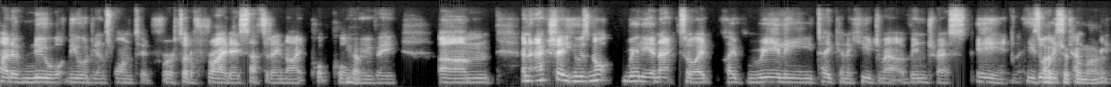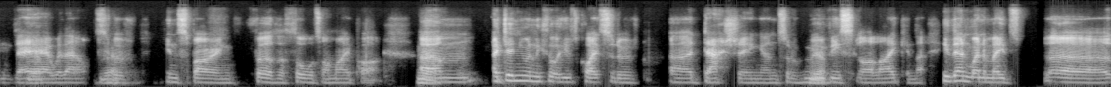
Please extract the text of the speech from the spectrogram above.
kind of knew what the audience wanted for a sort of friday saturday night popcorn Yeah. movie um and actually he was not really an actor I, i've really taken a huge amount of interest in he's always kind of there without sort Yeah. of inspiring further thought on my part Yeah. um, I genuinely thought he was quite sort of uh, dashing and sort of Yeah. movie star like in that. He then went and made uh,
